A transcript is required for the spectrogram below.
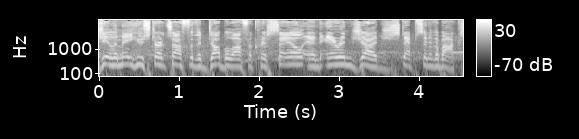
DJ LeMahieu starts off with a double off of Chris Sale, and Aaron Judge steps into the box.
